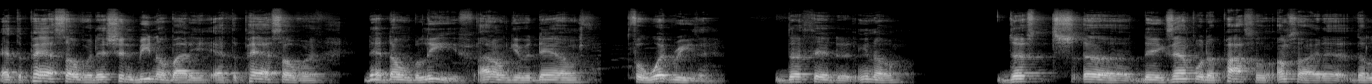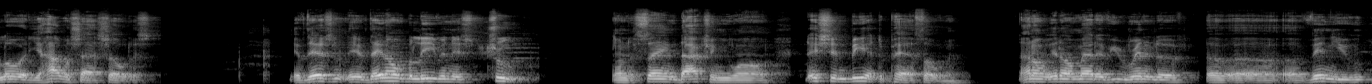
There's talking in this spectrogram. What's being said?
at the Passover, there shouldn't be nobody at the Passover that don't believe. I don't give a damn for what reason. Thus said, the, you know, just uh, the example the apostle, I'm sorry, the, the Lord Yahweh showed us. If there's if they don't believe in this truth on the same doctrine you on, they shouldn't be at the Passover. I don't. It don't matter if you rented a a, a, venue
